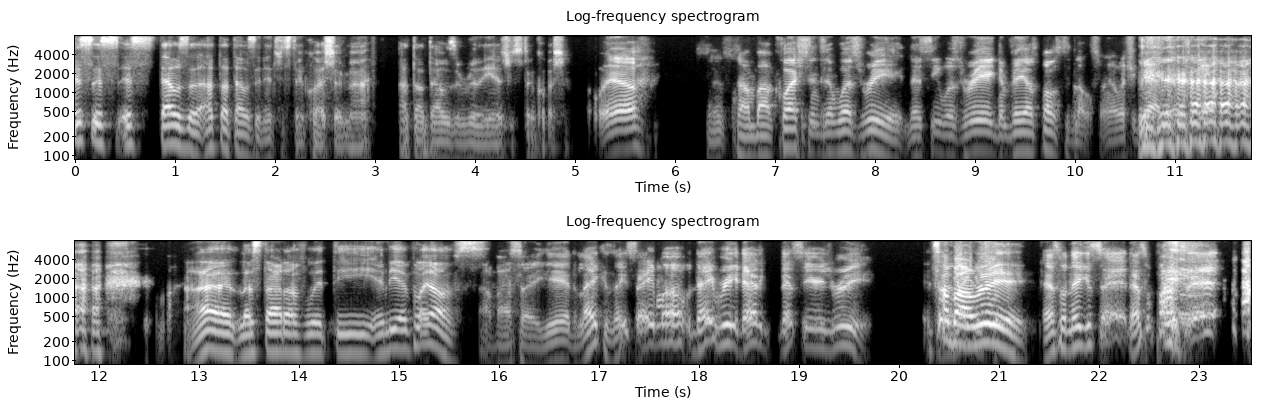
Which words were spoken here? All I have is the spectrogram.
it's it's it's that was a I thought that was an interesting question, man. I thought that was a really interesting question. Well, let's talk about questions and what's rigged. Let's see what's rigged and Vale's post-it notes, man. What you got? What you got? All right, let's start off with the NBA playoffs. I'm about to say, yeah, the Lakers, they say, they rigged that that series rigged. They Talking about rig. That's what niggas said. That's what Pop said.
